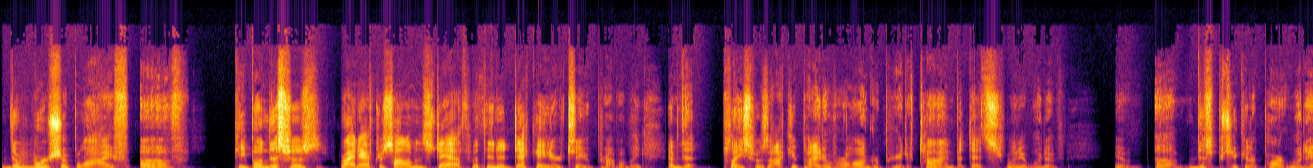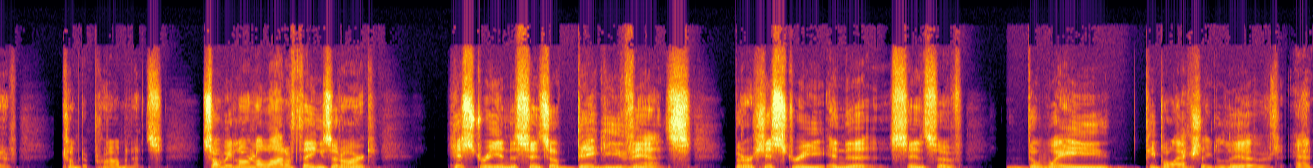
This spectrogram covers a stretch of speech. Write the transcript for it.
the worship life of people. And this was right after Solomon's death, within a decade or two, probably. I mean, the place was occupied over a longer period of time, but that's when it would have you know, uh, this particular part would have come to prominence. So we learn a lot of things that aren't history in the sense of big events, but are history in the sense of the way people actually lived at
